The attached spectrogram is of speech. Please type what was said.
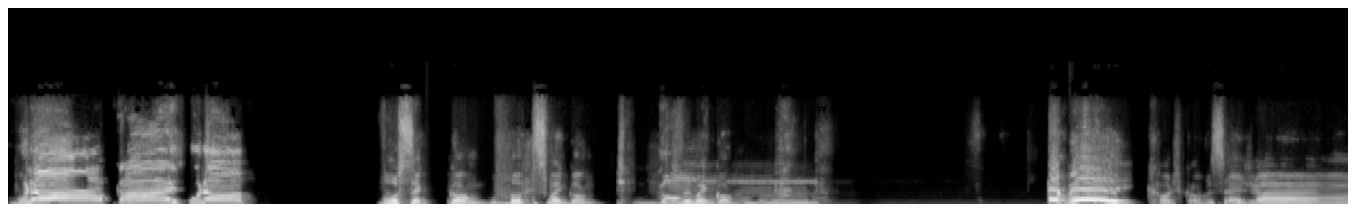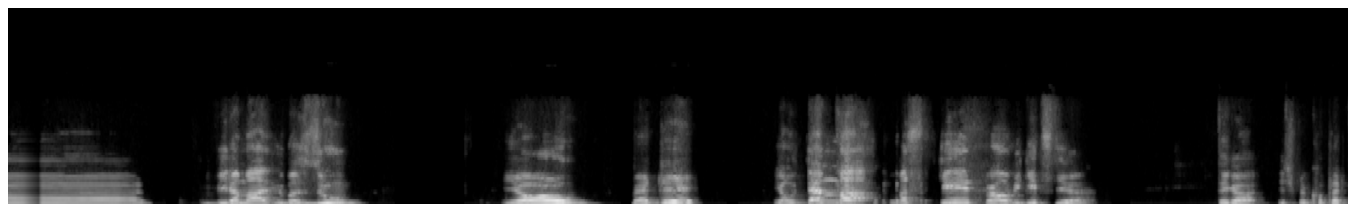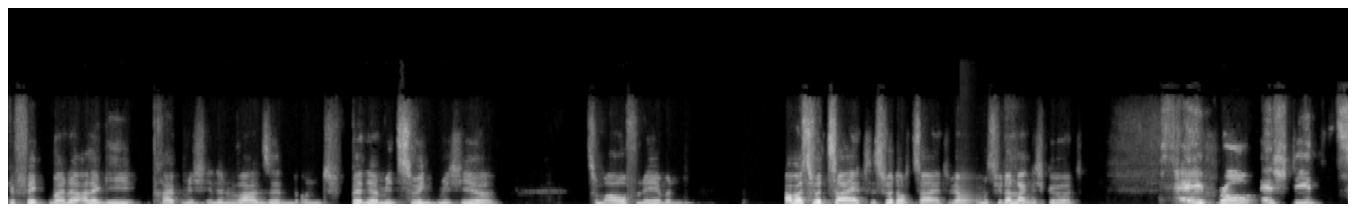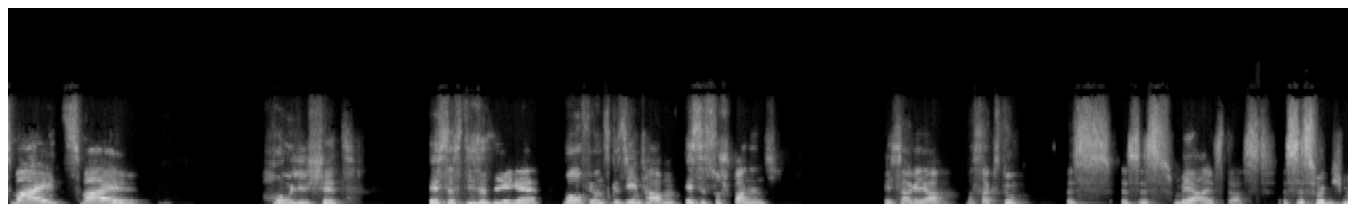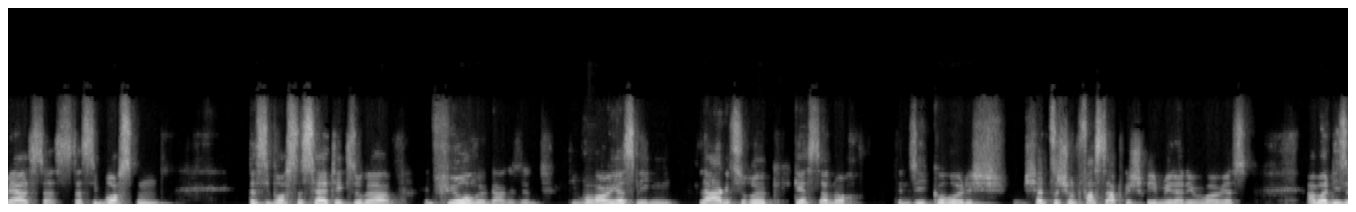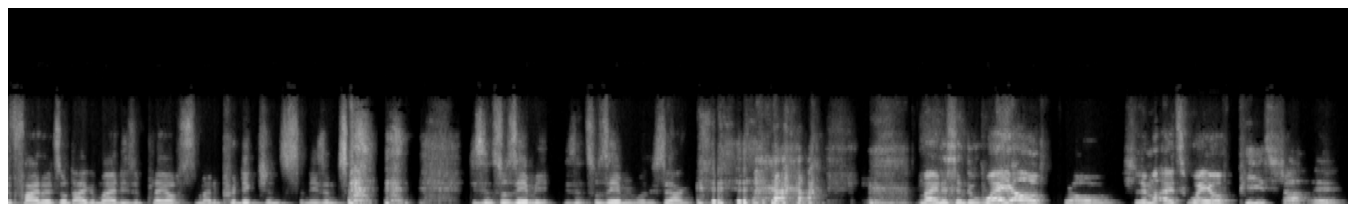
What up, guys? What up? Wo ist der Gong? Wo ist mein Gong? Gong. Ich will meinen Gong. NBA Coach Conversation. Wieder mal über Zoom. Yo, Benji. Yo, Demba, was geht, Bro? Wie geht's dir? Digga, ich bin komplett gefickt. Meine Allergie treibt mich in den Wahnsinn und Benjamin zwingt mich hier zum Aufnehmen. Aber es wird Zeit. Es wird auch Zeit. Wir haben uns wieder lange nicht gehört. Safe, Bro. Es steht 2-2. Holy shit. Ist es diese Serie, worauf wir uns gesehnt haben? Ist es so spannend? Ich sage ja. Was sagst du? Es, es ist mehr als das. Es ist wirklich mehr als das. Dass die Boston, dass die Boston Celtics sogar in Führung gegangen sind. Die Warriors liegen, lagen zurück, gestern noch den Sieg geholt. Ich, ich hätte sie schon fast abgeschrieben wieder, die Warriors. Aber diese Finals und allgemein diese Playoffs, meine Predictions, die sind, die sind so semi. Die sind so semi, muss ich sagen. Meine sind way off, Bro. Schlimmer als way of peace shot, ey.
